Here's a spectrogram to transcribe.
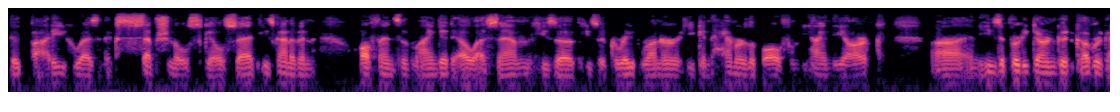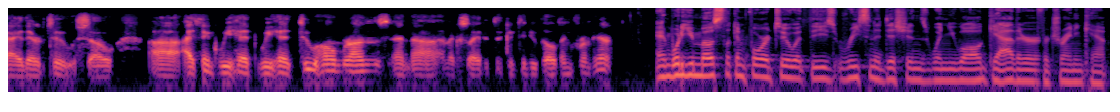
big body who has an exceptional skill set. He's kind of an offensive minded LSM. He's a he's a great runner. He can hammer the ball from behind the arc, uh, and he's a pretty darn good cover guy there too. So uh, I think we hit we hit two home runs, and uh, I'm excited to continue building from here. And what are you most looking forward to with these recent additions when you all gather for training camp?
